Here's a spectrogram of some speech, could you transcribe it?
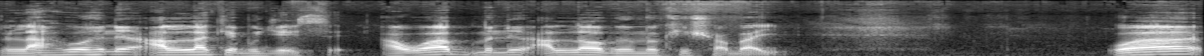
লাহু হেনে আল্লাহকে বুঝাইছে। আওয়াব মানে আল্লাহ অভিমুখী সবাই। ওয়া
